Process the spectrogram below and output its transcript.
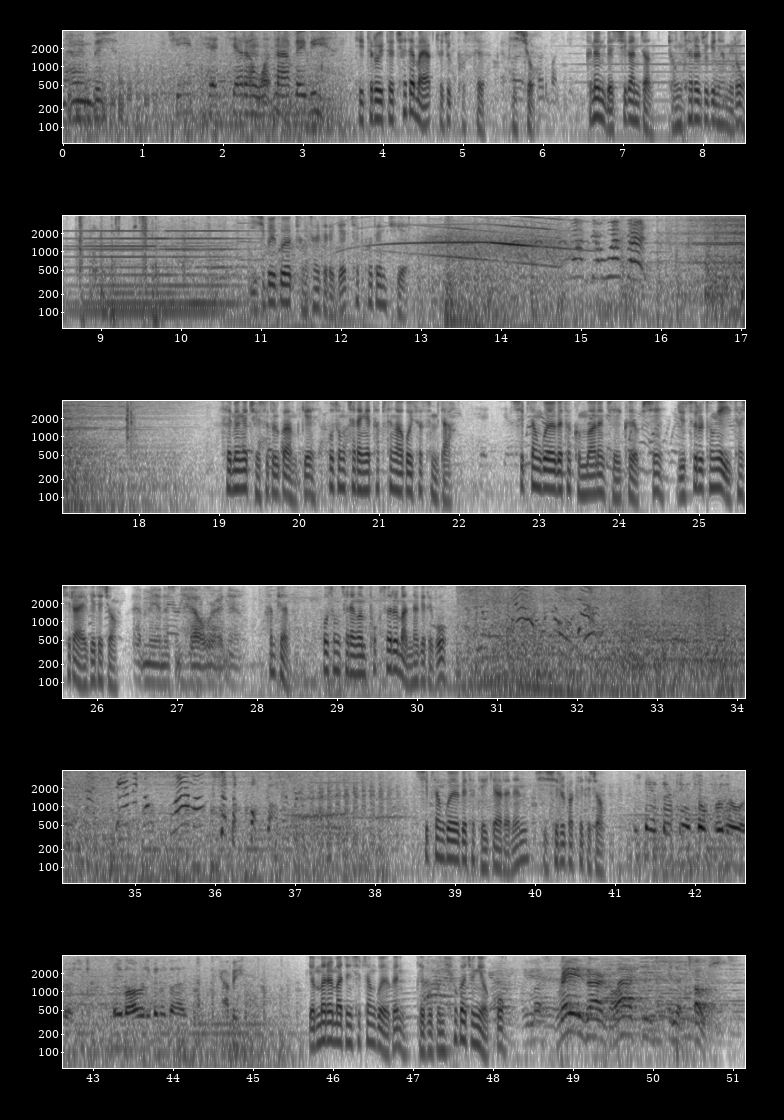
My name Bishop. Chief, head and whatnot, baby. 디트로이트 최대 마약 조직 보스 비쇼. 그는 몇 시간 전 경찰을 죽인 혐의로 21구역 경찰들에게 체포된 뒤에 세 명의 죄수들과 함께 호송 차량에 탑승하고 있었습니다. 13구역에서 근무하는 제이크 역시 뉴스를 통해 이 사실을 알게 되죠. That man is in hell right now. 한편 호송 차량은 폭설을 만나게 되고 Damn it, don't slam him! 13구역에서 대기하라는 지시를 받게 되죠. Stand 13 until further orders. They've already been advised. Copy. 연말을 맞은 13구역은 대부분 휴가 중이었고.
